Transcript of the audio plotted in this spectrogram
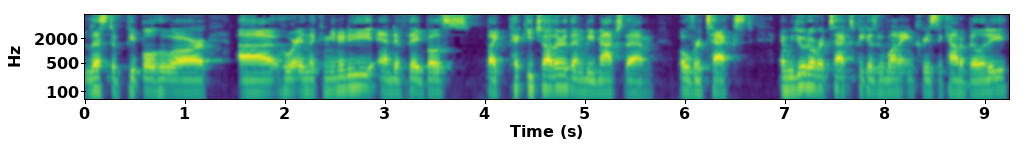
list of people who are uh, who are in the community, and if they both like pick each other, then we match them over text. And we do it over text because we want to increase accountability.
